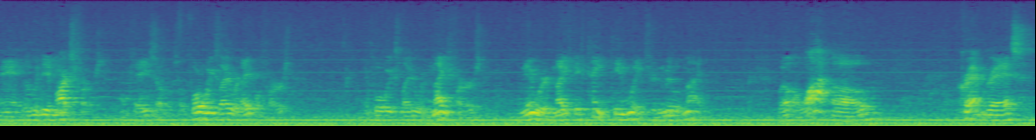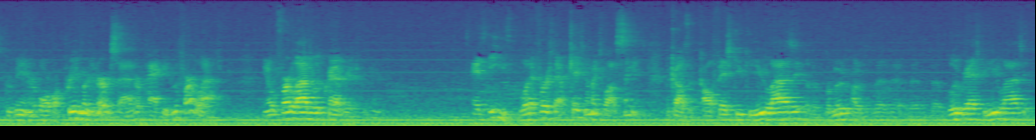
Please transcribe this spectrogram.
and we did March 1st. Okay, so, so four weeks later we're at April 1st, and four weeks later we're at May 1st, and then we're May 15th, 10 weeks, in the middle of May. Well, a lot of crabgrass preventer or, or pre-emergent herbicides are packaged with fertilizer. You know, fertilizer with crabgrass preventer. It's easy. Well, that first application makes a lot of sense because the tall fescue can utilize it, the, the, the, the, the bluegrass can utilize it,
